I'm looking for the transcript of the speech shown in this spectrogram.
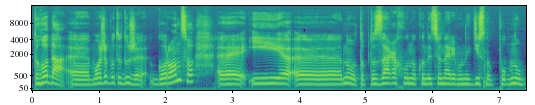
Того да, е, може бути дуже горонцо. Е, і е, ну, тобто, за рахунок кондиціонерів вони дійсно ну,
